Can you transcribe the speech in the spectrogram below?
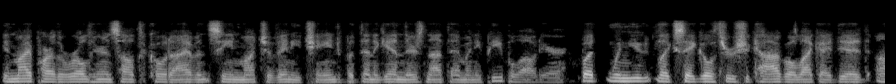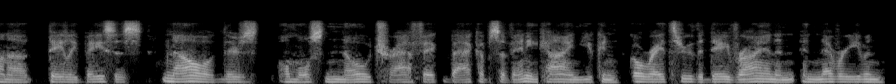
in my part of the world here in South Dakota, I haven't seen much of any change. But then again, there's not that many people out here. But when you like say go through Chicago like I did on a daily basis, now there's almost no traffic backups of any kind. You can go right through the Dan Ryan and, and never even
